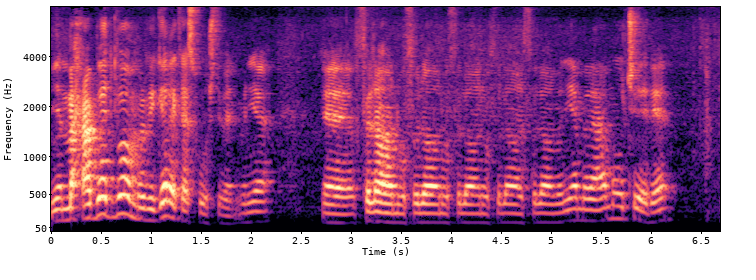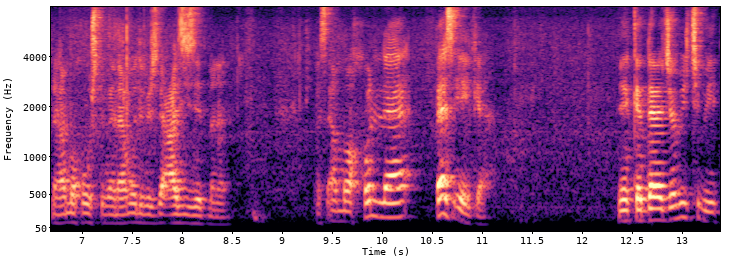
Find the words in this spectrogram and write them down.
محبت با مروي قال كاس خوش تبين من فلان وفلان وفلان وفلان وفلان. من يا من همو چه ده نه همو خوش تبين همو دبجد عزيزت منن بس اما خلا بس ايكا. يعني كدرجة بي چه بيت؟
